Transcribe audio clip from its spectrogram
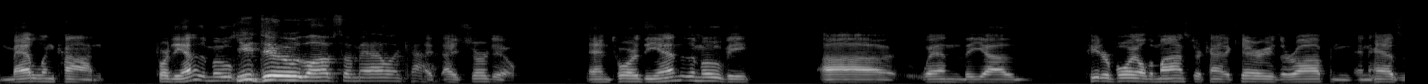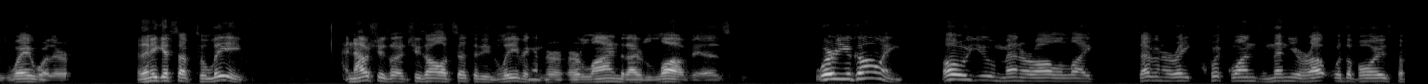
Madeline Kahn. Toward the end of the movie, You do love some Madeline Kahn. I, I sure do. And toward the end of the movie, uh, when the uh, Peter Boyle, the monster, kind of carries her off and, and has his way with her, and then he gets up to leave, and now she's uh, she's all upset that he's leaving, and her, her line that I love is, "Where are you going? Oh, you men are all alike. Seven or eight quick ones, and then you're out with the boys to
